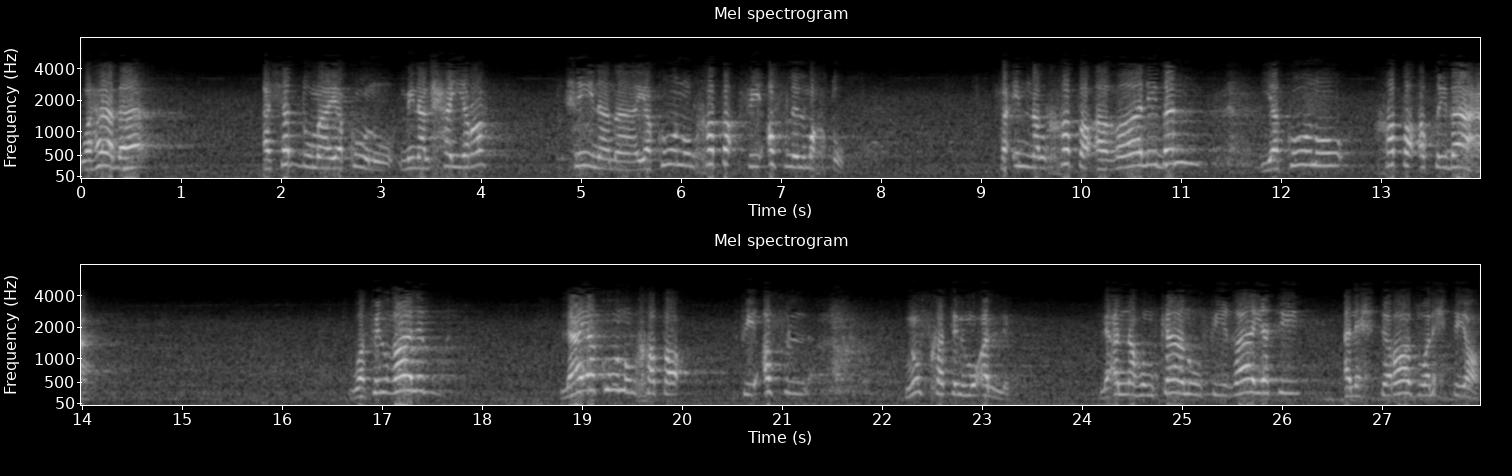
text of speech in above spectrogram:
وهذا أشد ما يكون من الحيرة حينما يكون الخطأ في أصل المخطوط. فإن الخطأ غالبا يكون خطأ طباعة. وفي الغالب لا يكون الخطأ في أصل نسخة المؤلف لأنهم كانوا في غاية الاحتراز والاحتياط.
